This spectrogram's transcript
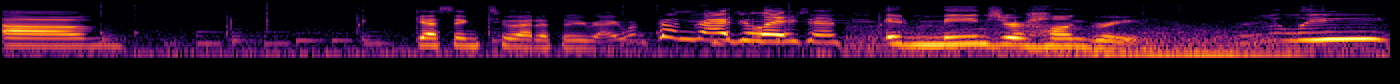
of guessing two out of three right. Well, congratulations. It means you're hungry. Really?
